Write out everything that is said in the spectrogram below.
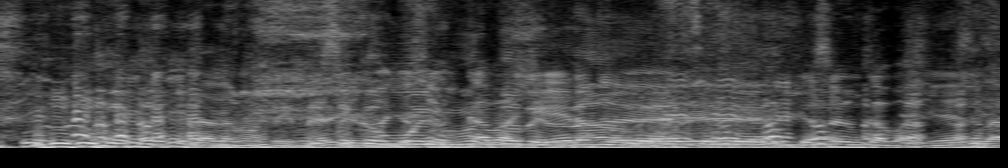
Yo, como yo soy el un caballero. Yo soy un caballero.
